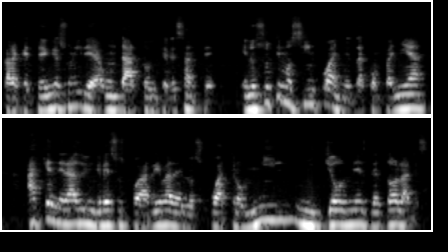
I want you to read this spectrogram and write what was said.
Para que tengas una idea, un dato interesante, en los últimos cinco años la compañía ha generado ingresos por arriba de los 4 mil millones de dólares.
